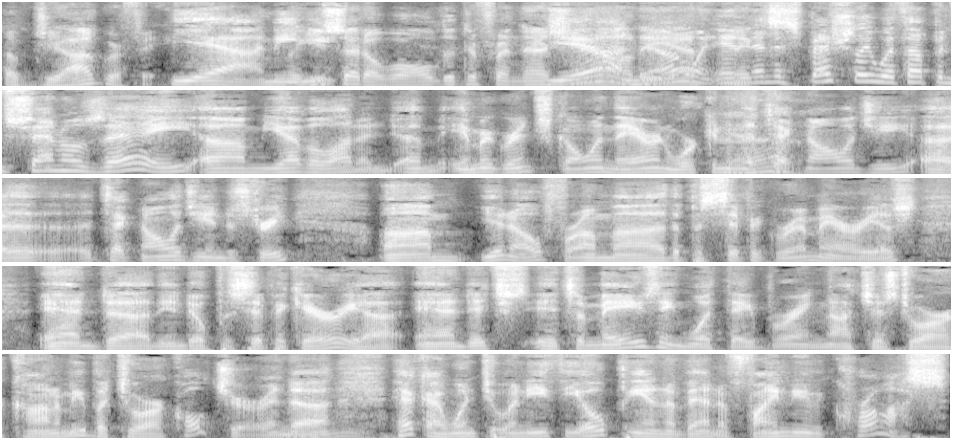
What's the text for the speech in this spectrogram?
of geography. yeah, I mean, Like you said, of all the different nationalities. Yeah, no, and, and then especially with up in San Jose, um, you have a lot of um, immigrants going there and working in the technology uh, technology industry. Um, you know, from uh, the Pacific Rim areas and uh, the Indo-Pacific area, and it's it's amazing what they bring, not just to our economy but to our culture. And uh, heck, I went to an Ethiopian event of Finding the Cross.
